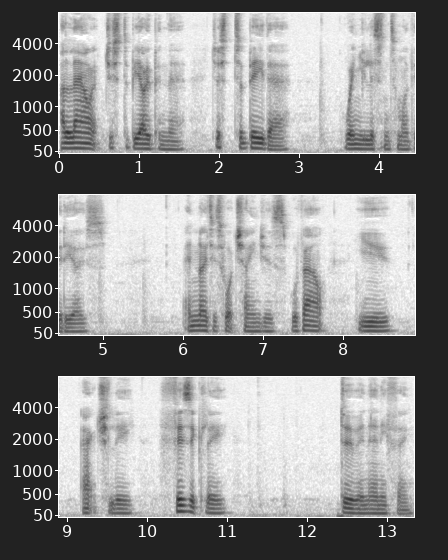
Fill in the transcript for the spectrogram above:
allow it just to be open there, just to be there when you listen to my videos. And notice what changes without you actually physically doing anything.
